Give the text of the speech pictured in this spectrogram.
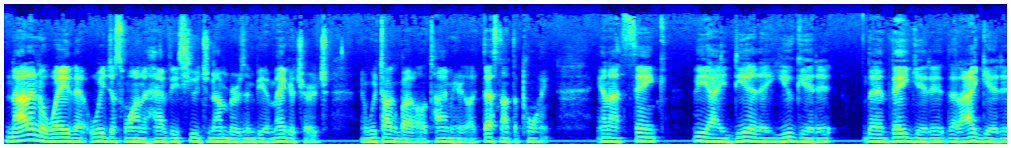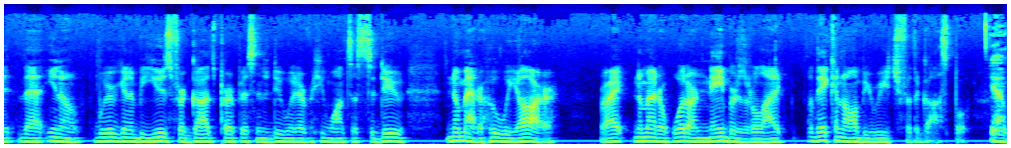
Not in a way that we just want to have these huge numbers and be a megachurch, and we talk about it all the time here. Like that's not the point. And I think the idea that you get it that they get it, that I get it, that you know we're going to be used for God's purpose and to do whatever He wants us to do, no matter who we are, right? No matter what our neighbors are like, they can all be reached for the gospel, Yeah.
